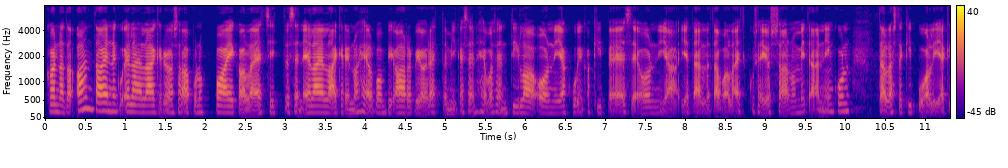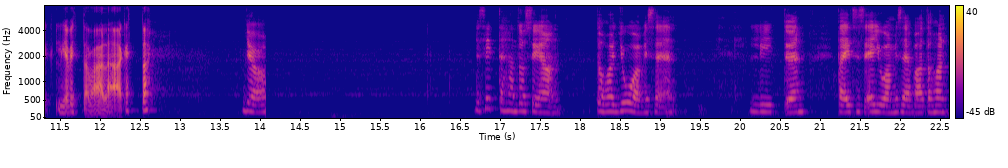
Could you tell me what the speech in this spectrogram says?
kannata antaa ennen kuin eläinlääkäri on saapunut paikalle. Että sitten sen eläinlääkärin on helpompi arvioida, että mikä sen hevosen tila on ja kuinka kipeä se on ja, ja tällä tavalla, että kun se ei ole saanut mitään niin kuin, tällaista kipua lie- lievittävää lääkettä. Joo. Ja sittenhän tosiaan tuohon juomiseen liittyen, tai itse asiassa ei juomiseen, vaan tuohon,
